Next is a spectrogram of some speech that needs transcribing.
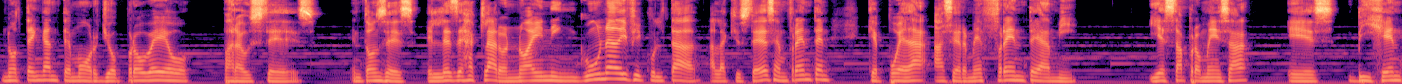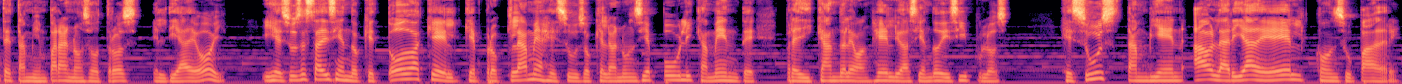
no tengan temor, yo proveo para ustedes. Entonces, Él les deja claro, no hay ninguna dificultad a la que ustedes se enfrenten que pueda hacerme frente a mí. Y esta promesa es vigente también para nosotros el día de hoy. Y Jesús está diciendo que todo aquel que proclame a Jesús o que lo anuncie públicamente, predicando el Evangelio, haciendo discípulos, Jesús también hablaría de él con su Padre.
